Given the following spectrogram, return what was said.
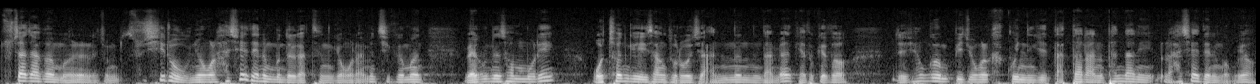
투자 자금을 좀 수시로 운영을 하셔야 되는 분들 같은 경우라면 지금은 외국인 선물이 5천 개 이상 들어오지 않는다면 계속해서 이제 현금 비중을 갖고 있는 게 낫다라는 판단을 하셔야 되는 거고요.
